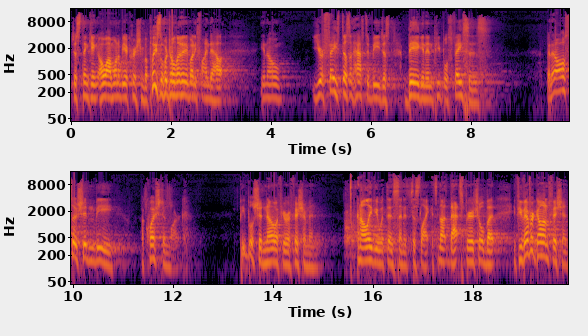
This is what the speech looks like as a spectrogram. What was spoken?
just thinking, oh, I want to be a Christian, but please, Lord, don't let anybody find out. You know, your faith doesn't have to be just big and in people's faces, but it also shouldn't be a question mark. People should know if you're a fisherman. And I'll leave you with this, and it's just like, it's not that spiritual, but if you've ever gone fishing,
